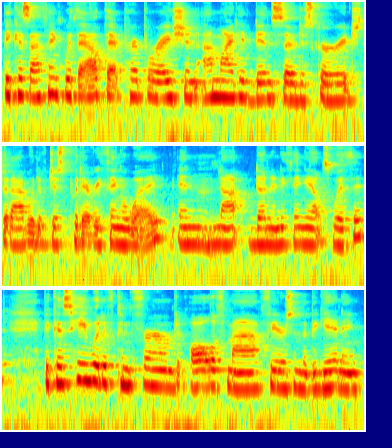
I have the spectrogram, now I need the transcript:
Because I think without that preparation, I might have been so discouraged that I would have just put everything away and mm-hmm. not done anything else with it. Because He would have confirmed all of my fears in the beginning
